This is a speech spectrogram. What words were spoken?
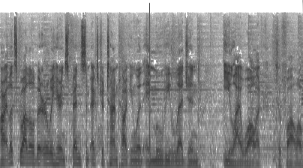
All right, let's go out a little bit early here and spend some extra time talking with a movie legend, Eli Wallach, to follow.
